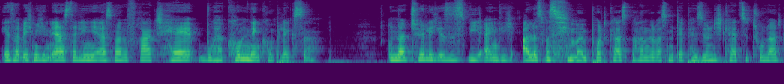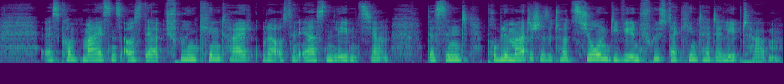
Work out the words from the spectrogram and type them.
Jetzt habe ich mich in erster Linie erstmal gefragt, hä, woher kommen denn Komplexe? Und natürlich ist es wie eigentlich alles, was ich in meinem Podcast behandle, was mit der Persönlichkeit zu tun hat. Es kommt meistens aus der frühen Kindheit oder aus den ersten Lebensjahren. Das sind problematische Situationen, die wir in frühester Kindheit erlebt haben.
